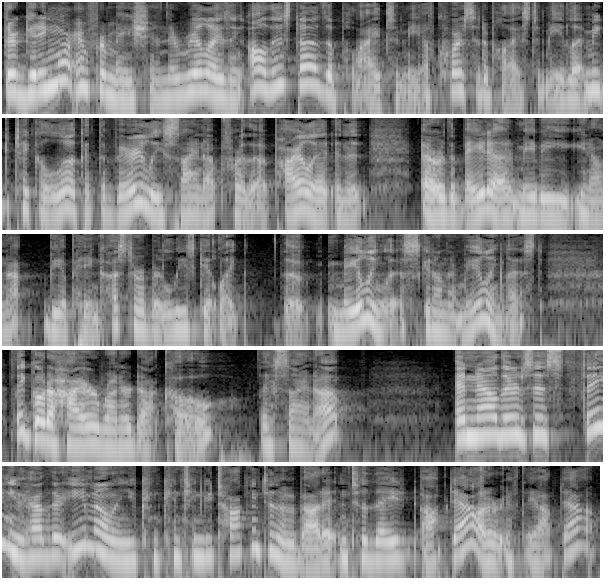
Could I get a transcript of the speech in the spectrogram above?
They're getting more information. They're realizing, oh, this does apply to me. Of course it applies to me. Let me take a look. At the very least, sign up for the pilot and it, or the beta and maybe, you know, not be a paying customer, but at least get like the mailing list, get on their mailing list. They go to hirerunner.co, they sign up, and now there's this thing. You have their email and you can continue talking to them about it until they opt out or if they opt out.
